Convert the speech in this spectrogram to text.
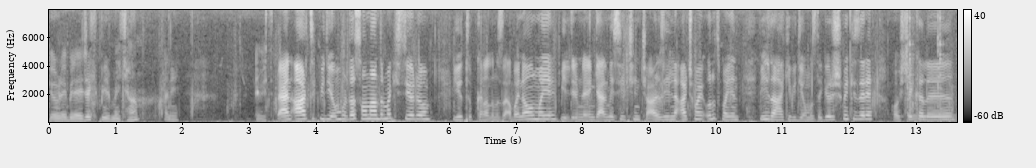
görülebilecek bir mekan. Hani Evet. Ben artık videomu burada sonlandırmak istiyorum. YouTube kanalımıza abone olmayı, bildirimlerin gelmesi için çağrı zilini açmayı unutmayın. Bir dahaki videomuzda görüşmek üzere. Hoşçakalın.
